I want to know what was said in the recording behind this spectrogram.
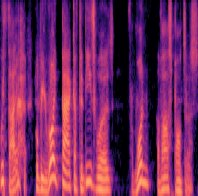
with that, we'll be right back after these words from one of our sponsors.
